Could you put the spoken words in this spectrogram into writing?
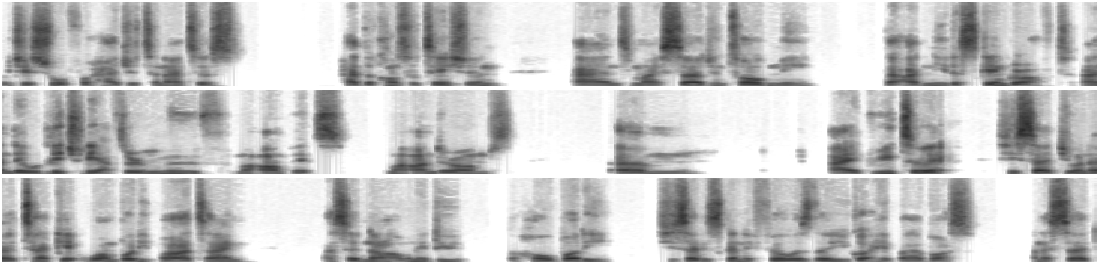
which is short for hidradenitis, had the consultation, and my surgeon told me that I'd need a skin graft and they would literally have to remove my armpits, my underarms. Um, I agreed to it. She said, you want to attack it one body part at a time? I said, No, I want to do the whole body. She said, It's going to feel as though you got hit by a bus. And I said,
